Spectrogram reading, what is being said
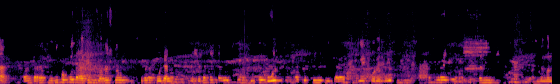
না? কারণ তারা প্রতিপক্ষ, তারা কিন্তু যথেষ্ট একটা সোজা না তো সেখান থেকে তাদের দুটো গোল অপরচুনিটি তারা ক্রিয়েট করবে বেঙ্গল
